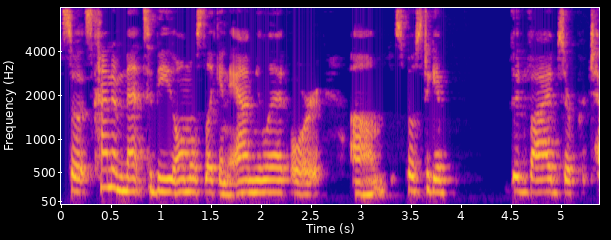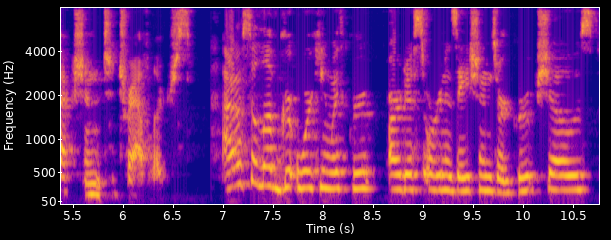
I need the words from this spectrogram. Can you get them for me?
So it's kind of meant to be almost like an amulet or um, supposed to give good vibes or protection to travelers. I also love gr- working with group artist organizations or group shows.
